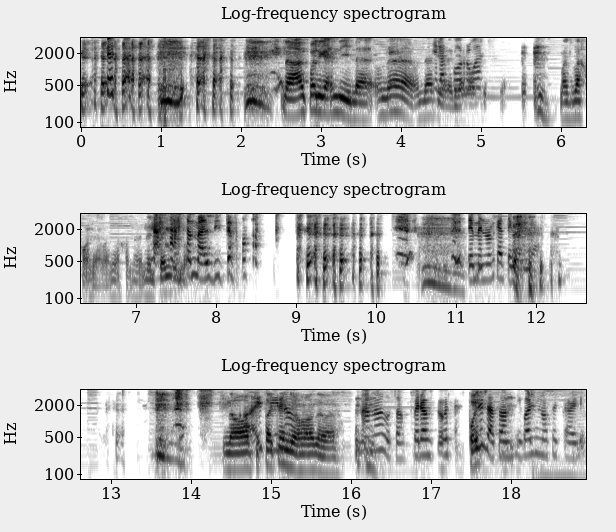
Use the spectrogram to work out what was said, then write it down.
no, ¿cuál Gandhi? La, una, una Era más, este, más bajona, más bajona. En el. Maldito. De menor categoría. No, Ay, está sí, cañón, de verdad. No, no me gustó. Pero, pero Pues- tienes razón. Igual no soy target.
